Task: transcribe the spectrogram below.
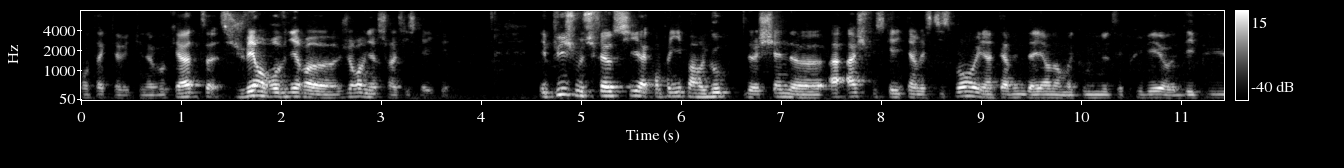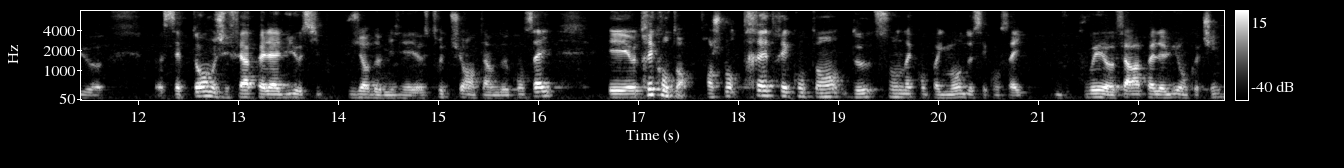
contact avec une avocate. Je vais en revenir, euh, je vais revenir sur la fiscalité. Et puis je me suis fait aussi accompagner par Hugo de la chaîne AH Fiscalité Investissement. Il est intervenu d'ailleurs dans ma communauté privée début septembre. J'ai fait appel à lui aussi pour plusieurs de mes structures en termes de conseils. Et très content, franchement très très content de son accompagnement, de ses conseils. Vous pouvez faire appel à lui en coaching.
